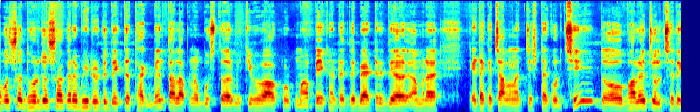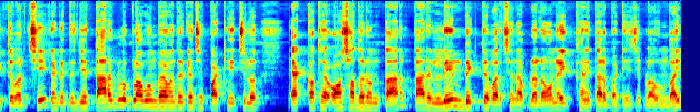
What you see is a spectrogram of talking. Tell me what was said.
অবশ্যই ধৈর্য সহকারে ভিডিওটি দেখতে থাকবেন, তাহলে আপনারা বুঝতে পারবেন কীভাবে আউটপুট মাপে। এখানটাতে ব্যাটারি দিয়ে আমরা এটাকে চালানোর চেষ্টা করছি। তো ভালোই চলছে দেখতে পাচ্ছি। এখানটাতে যে তারগুলো প্লাবন ভাই আমাদের কাছে পাঠিয়েছিল, এক কথায় অসাধারণ তার। তার লেন দেখতে পাচ্ছেন আপনারা, অনেকখানি তার পাঠিয়েছে প্লাবন ভাই।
